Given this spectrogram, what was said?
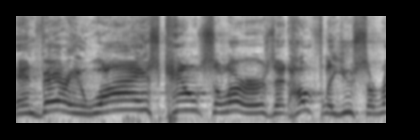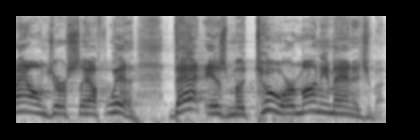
and very wise counselors that hopefully you surround yourself with. That is mature money management.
